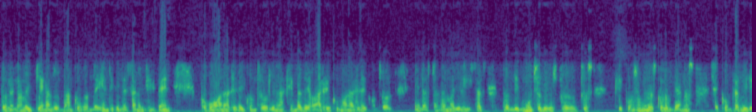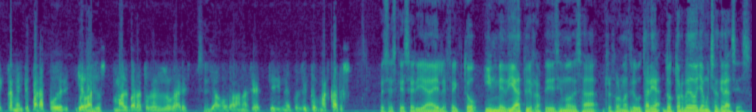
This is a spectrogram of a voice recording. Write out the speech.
donde no les llegan los bancos, donde hay gente que no está en el CISBEN, cómo van a hacer el control en las tiendas de barrio, cómo van a hacer el control en las plazas mayoristas, donde muchos de los productos que consumen los colombianos se compran directamente para poder llevarlos más baratos a sus hogares sí. y ahora van a ser 19% más caros. Pues es que sería el efecto inmediato y rapidísimo de esa reforma tributaria. Doctor Bedoya, muchas gracias.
